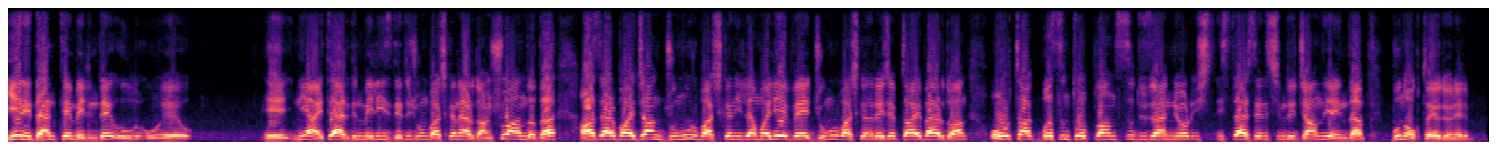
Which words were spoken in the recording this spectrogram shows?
yeniden temelinde e, e, nihayete erdirmeliyiz dedi Cumhurbaşkanı Erdoğan. Şu anda da Azerbaycan Cumhurbaşkanı İlham Aliyev ve Cumhurbaşkanı Recep Tayyip Erdoğan ortak basın toplantısı düzenliyor. İsterseniz şimdi canlı yayında bu noktaya dönelim.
